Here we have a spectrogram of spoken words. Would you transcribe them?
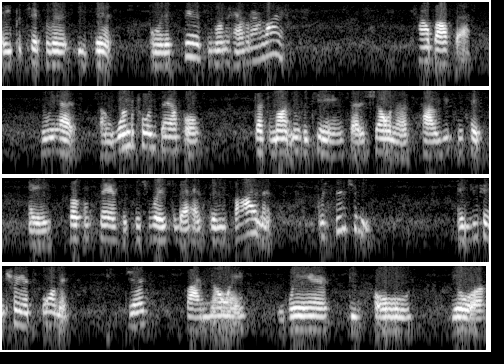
a particular event or an experience we want to have in our life. How about that? We had a wonderful example Dr. Martin Luther King that has shown us how you can take a circumstance, a situation that has been violent for centuries, and you can transform it just by knowing where to hold your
